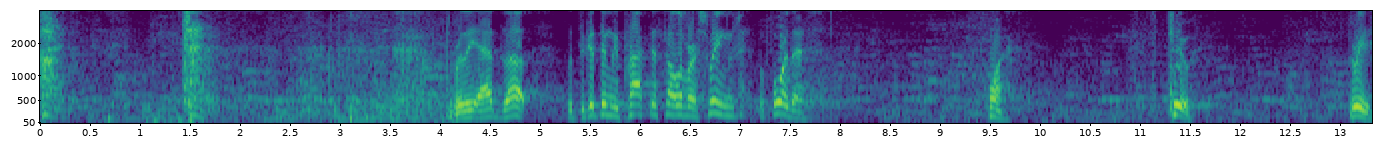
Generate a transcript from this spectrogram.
nine, ten. It really adds up. But it's a good thing we practiced all of our swings before this. One, two, three,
